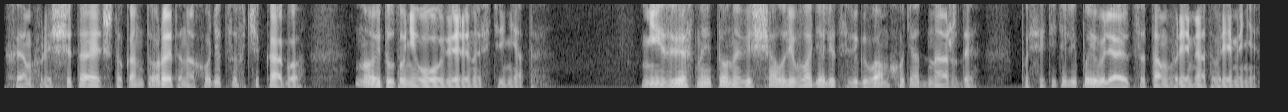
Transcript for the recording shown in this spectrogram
Хэмфри считает, что контора эта находится в Чикаго, но и тут у него уверенности нет. Неизвестно и то, навещал ли владелец Вигвам хоть однажды. Посетители появляются там время от времени,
